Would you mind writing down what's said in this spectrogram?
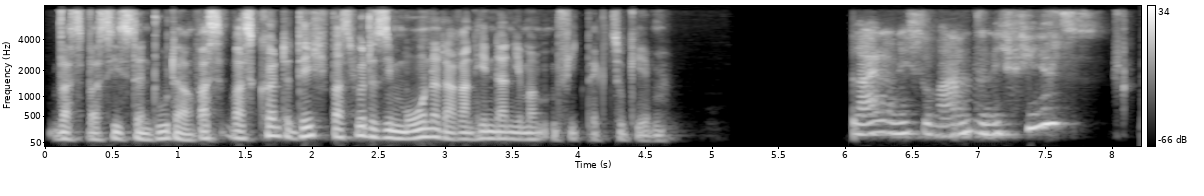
was, was siehst denn du da? Was, was könnte dich, was würde Simone daran hindern, jemandem Feedback zu geben? Leider nicht so wahnsinnig viel.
